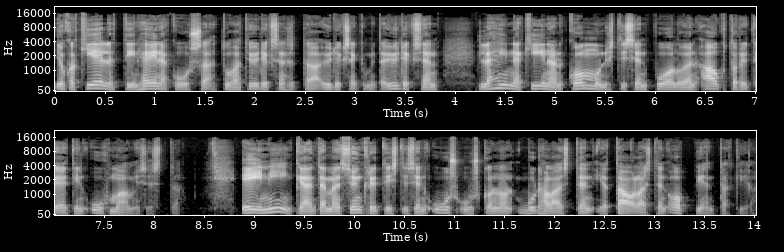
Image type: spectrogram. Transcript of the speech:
joka kiellettiin heinäkuussa 1999 lähinnä Kiinan kommunistisen puolueen auktoriteetin uhmaamisesta. Ei niinkään tämän synkretistisen uususkonnon buddhalaisten ja taolaisten oppien takia.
